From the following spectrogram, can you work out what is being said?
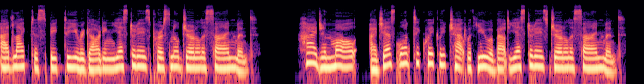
I'd like to speak to you regarding yesterday's personal journal assignment. Hi Jamal, I just want to quickly chat with you about yesterday's journal assignment.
